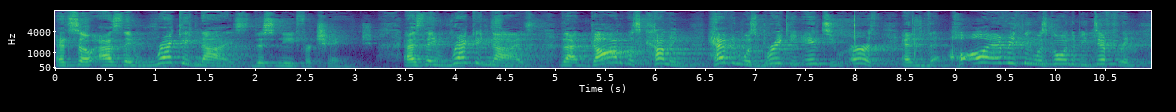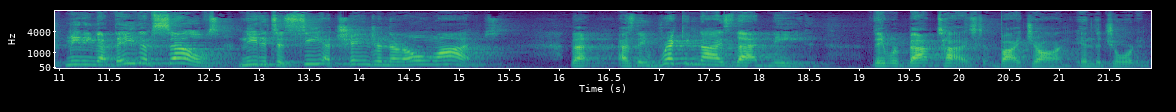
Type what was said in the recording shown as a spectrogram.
And so, as they recognized this need for change, as they recognized that God was coming, heaven was breaking into earth, and all, everything was going to be different, meaning that they themselves needed to see a change in their own lives. That as they recognized that need, they were baptized by John in the Jordan.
